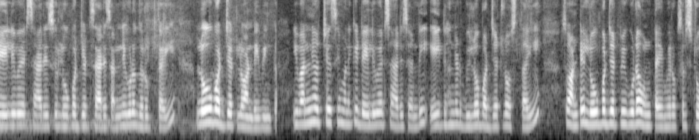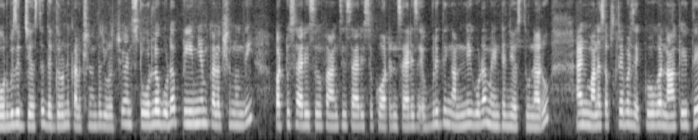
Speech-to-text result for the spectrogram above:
డైలీ వేర్ శారీస్లో బడ్జెట్ శారీస్ అన్నీ కూడా దొరుకుతాయి. లో బడ్జెట్లో అండి ఇవి ఇంకా. ఇవన్నీ వచ్చేసి మనకి డైలీ వేర్ శారీస్ అండి. ఎయిట్ హండ్రెడ్ బిలో బడ్జెట్లో వస్తాయి. సో అంటే లో బడ్జెట్వి కూడా ఉంటాయి. మీరు ఒకసారి స్టోర్ విజిట్ చేస్తే దగ్గరుండి కలెక్షన్ అంతా చూడొచ్చు. అండ్ స్టోర్లో కూడా ప్రీమియం కలెక్షన్ ఉంది. పట్టు sarees fancy sarees cotton sarees everything అన్నీ కూడా మెయింటైన్ చేస్తున్నారు. అండ్ మన సబ్స్క్రైబర్స్ ఎక్కువగా నాకైతే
